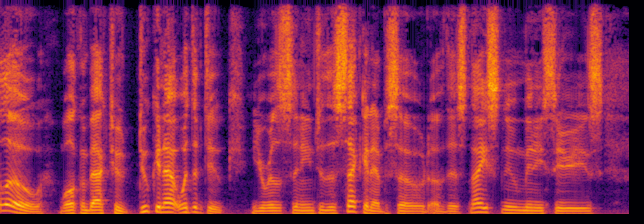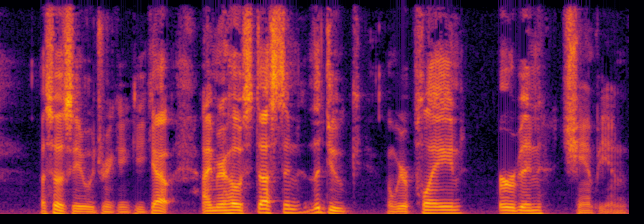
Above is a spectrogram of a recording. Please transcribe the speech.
Hello, welcome back to Duking Out with the Duke. You're listening to the second episode of this nice new mini-series associated with Drinking Geek Out. I'm your host, Dustin, the Duke, and we're playing Urban Champion.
